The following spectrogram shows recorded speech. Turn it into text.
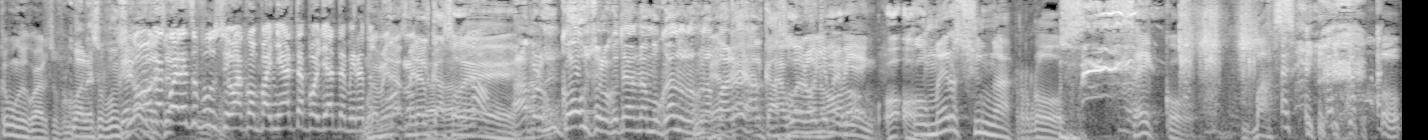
¿Cómo que cuál es su función? ¿Cuál es su función? ¿Cómo que cuál es su función? Acompañarte, apoyarte, mira tu mira, mira el caso de. Ah, pero es un coach lo que ustedes andan buscando, no es una pareja. el caso Ah, bueno, de óyeme bien. Oh, oh. Comerse un arroz seco vacío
